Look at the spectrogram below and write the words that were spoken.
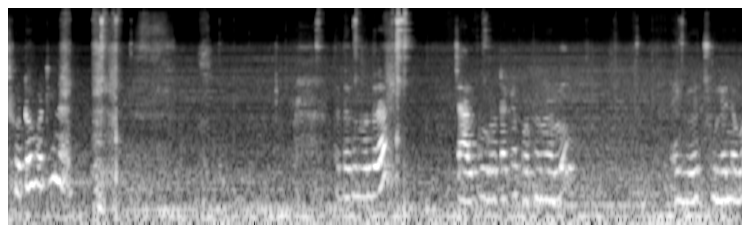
ছোট বটি না? তো দেখুন বন্ধুরা চাল কুমড়োটাকে প্রথমে আমি এইভাবে ছুলে নেব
